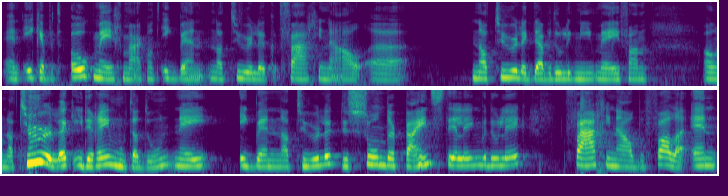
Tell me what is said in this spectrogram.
En ik heb het ook meegemaakt, want ik ben natuurlijk vaginaal. Uh, natuurlijk, daar bedoel ik niet mee van. Oh, natuurlijk, iedereen moet dat doen. Nee, ik ben natuurlijk, dus zonder pijnstilling bedoel ik, vaginaal bevallen. En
